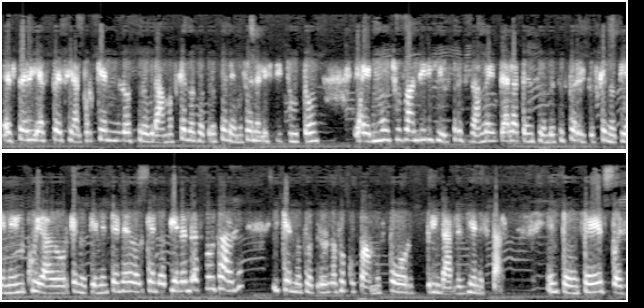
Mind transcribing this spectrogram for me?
este día especial porque en los programas que nosotros tenemos en el instituto, eh, muchos van dirigidos precisamente a la atención de estos perritos que no tienen cuidador, que no tienen tenedor, que no tienen responsable y que nosotros nos ocupamos por brindarles bienestar. Entonces, pues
